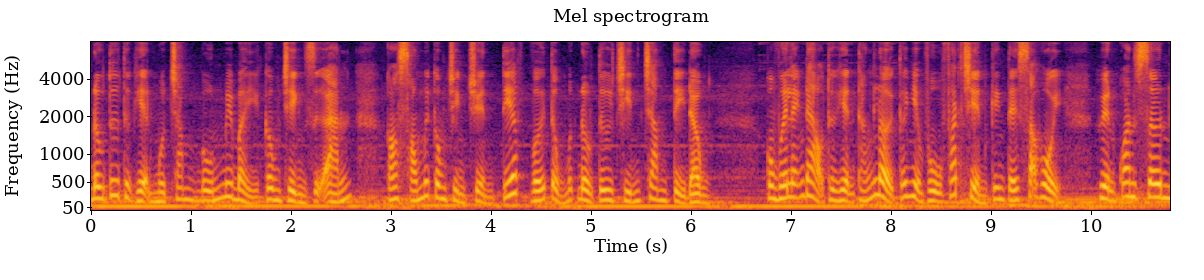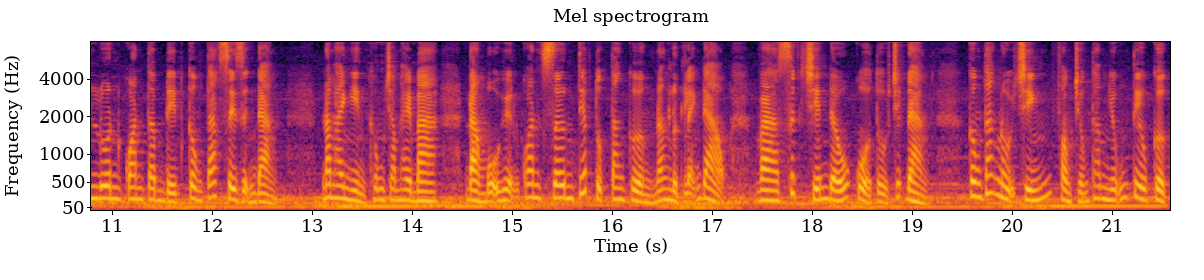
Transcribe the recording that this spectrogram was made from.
đầu tư thực hiện 147 công trình dự án, có 60 công trình chuyển tiếp với tổng mức đầu tư 900 tỷ đồng. Cùng với lãnh đạo thực hiện thắng lợi các nhiệm vụ phát triển kinh tế xã hội, huyện Quan Sơn luôn quan tâm đến công tác xây dựng Đảng. Năm 2023, Đảng bộ huyện Quan Sơn tiếp tục tăng cường năng lực lãnh đạo và sức chiến đấu của tổ chức Đảng. Công tác nội chính, phòng chống tham nhũng tiêu cực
